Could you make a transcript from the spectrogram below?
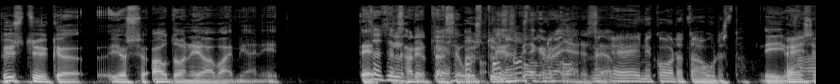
Pystyykö, jos autoon ei ole avaimia, niin Mitä sille teet, harjoittaa se On- uudestaan. on- Ei on- ne, räjähdä se. ne, ei, ne koodataan uudestaan. Niin ei se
